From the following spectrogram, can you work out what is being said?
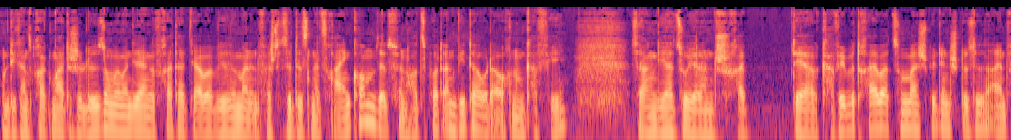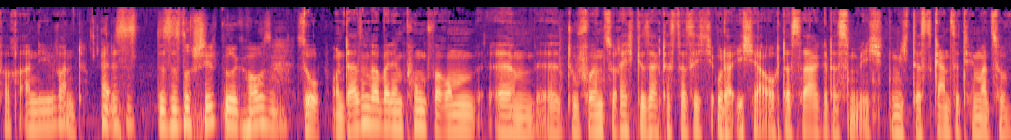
Und die ganz pragmatische Lösung, wenn man die dann gefragt hat, ja, aber wie will man in ein verschlüsseltes Netz reinkommen, selbst für einen Hotspot-Anbieter oder auch in einem Café, sagen die halt so, ja, dann schreibt der Kaffeebetreiber zum Beispiel den Schlüssel einfach an die Wand. Ja, das ist, das ist doch Schildburghausen. So, und da sind wir bei dem Punkt, warum ähm, äh, du vorhin zu Recht gesagt hast, dass ich, oder ich ja auch das sage, dass mich, mich das ganze Thema zu,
